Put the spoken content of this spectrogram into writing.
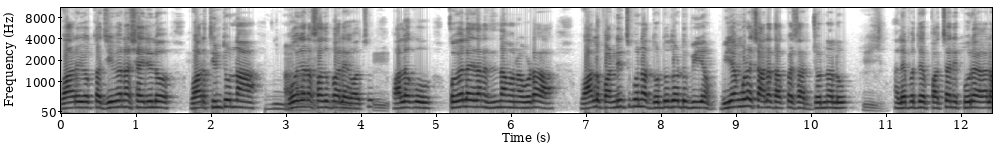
వారి యొక్క జీవన శైలిలో వారు తింటున్న భోజన సదుపాయాలే కావచ్చు. వాళ్ళకు ఒకవేళ ఏదైనా తిందామన్నా కూడా వాళ్ళు పండించుకున్న దొడ్డు దొడ్డు బియ్యం. బియ్యం కూడా చాలా తక్కువ సార్. జొన్నలు ఉమ్. లేకపోతే పచ్చని కూరగాయలు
